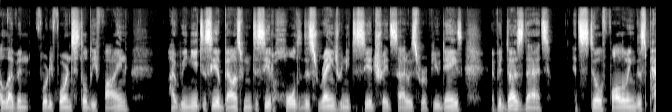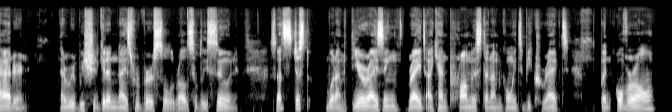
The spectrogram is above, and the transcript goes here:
11.44 and still be fine. We need to see a bounce. We need to see it hold this range. We need to see it trade sideways for a few days. If it does that, it's still following this pattern then we should get a nice reversal relatively soon. So that's just what I'm theorizing, right? I can't promise that I'm going to be correct, but overall,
